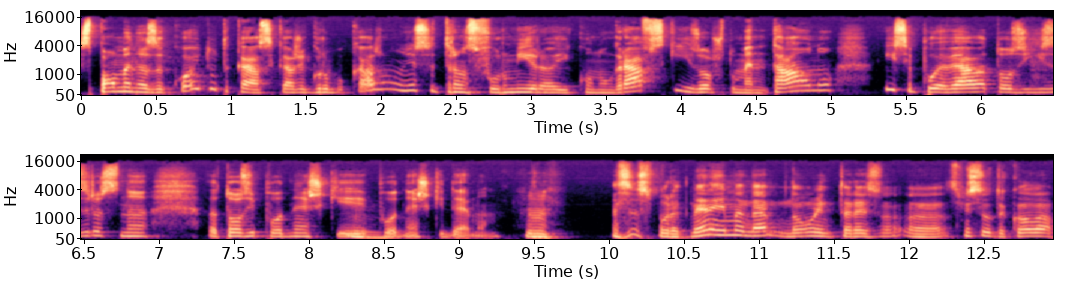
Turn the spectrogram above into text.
спомена за който, така да се каже грубо казано, се трансформира иконографски, изобщо ментално и се появява този израз на този пладнешки, mm. пладнешки демон. Mm. Според мен има да, много интересно, в смисъл такова,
